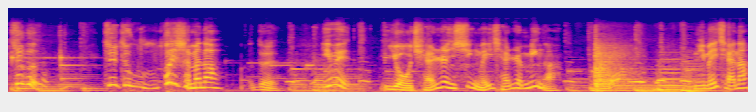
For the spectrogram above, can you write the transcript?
这个这这为什么呢？对，因为有钱任性，没钱认命啊。你没钱呢？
